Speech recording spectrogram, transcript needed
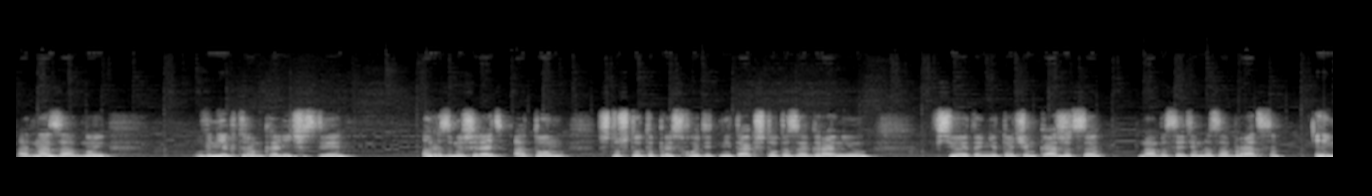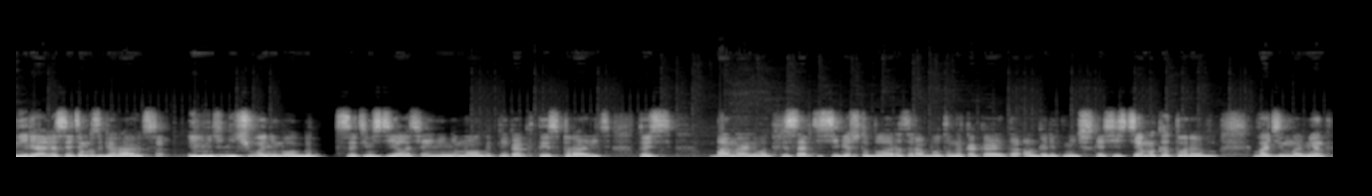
одна за одной в некотором количестве размышлять о том, что что-то происходит не так, что-то за гранью, все это не то, чем кажется, надо с этим разобраться – и они реально с этим разбираются. И люди ничего не могут с этим сделать, они не могут никак это исправить. То есть банально, вот представьте себе, что была разработана какая-то алгоритмическая система, которая в один момент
